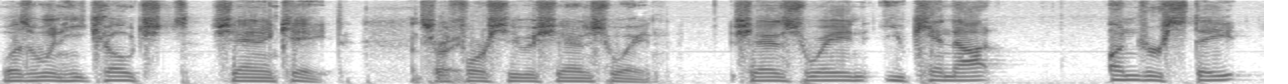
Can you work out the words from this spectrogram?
was when he coached Shannon Cate That's right. before she was Shannon Schweyen. Shannon Schweyen, you cannot understate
